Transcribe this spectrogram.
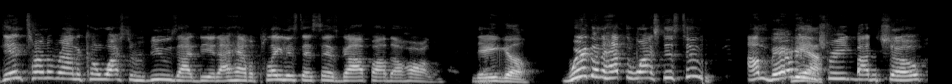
Then turn around and come watch the reviews I did. I have a playlist that says Godfather Harlem. There you go. We're gonna have to watch this too. I'm very Yeah. intrigued by the show.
